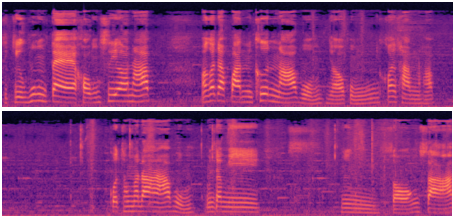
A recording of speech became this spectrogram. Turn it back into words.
สกิลพุ่งแต่ของเซียวนะครับ มันก็จะฟันขึ้นนะครับผม เดี๋ยวผมค่อยทำนะครับ กดธรรมดานะครับผม มันจะมี หนึ่งสองสาม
